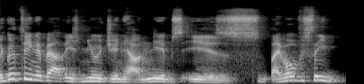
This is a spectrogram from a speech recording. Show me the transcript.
The good thing about these newer Jinhao nibs is they've obviously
